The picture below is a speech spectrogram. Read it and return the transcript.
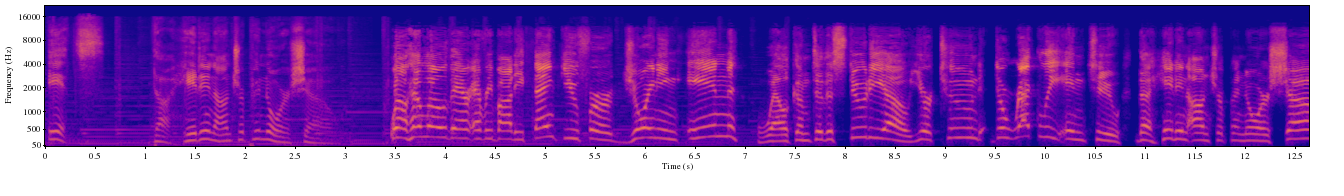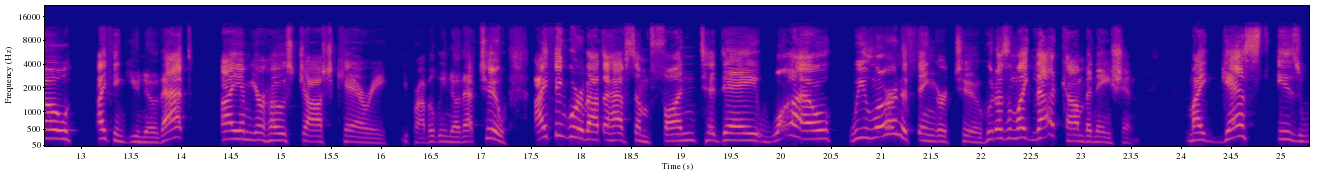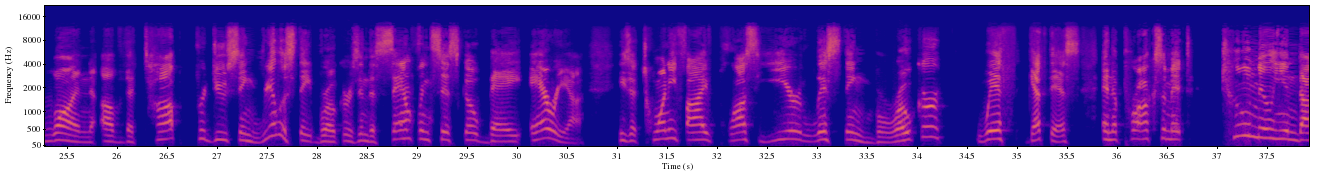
It's the Hidden Entrepreneur Show. Well, hello there, everybody. Thank you for joining in. Welcome to the studio. You're tuned directly into the Hidden Entrepreneur Show. I think you know that. I am your host, Josh Carey. You probably know that too. I think we're about to have some fun today while we learn a thing or two. Who doesn't like that combination? My guest is one of the top producing real estate brokers in the San Francisco Bay Area. He's a 25 plus year listing broker with, get this, an approximate $2 million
